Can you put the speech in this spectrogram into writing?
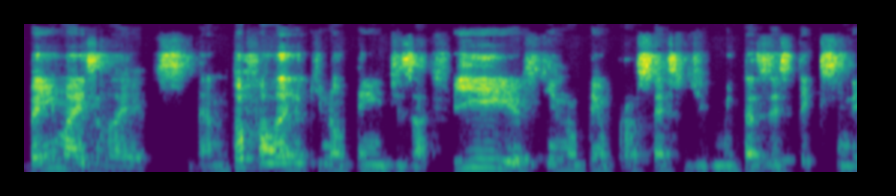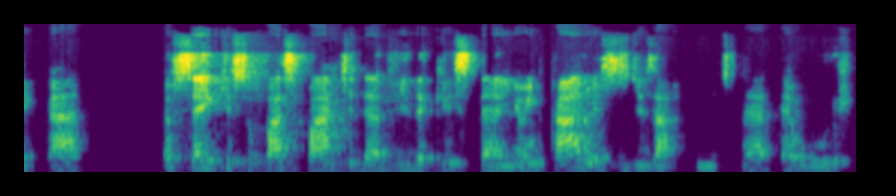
bem mais leves. Né? Não estou falando que não tem desafios, que não tem o processo de muitas vezes ter que se negar. Eu sei que isso faz parte da vida cristã e eu encaro esses desafios, né, até hoje,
